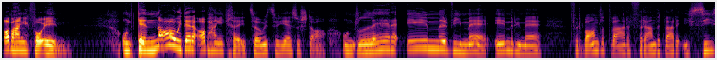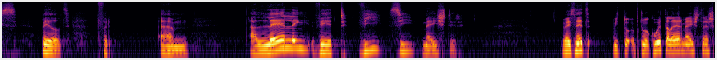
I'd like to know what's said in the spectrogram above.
abhängig von ihm. Und genau in dieser Abhängigkeit sollen wir zu Jesus stehen und lernen immer wie mehr, immer wie mehr verwandelt werden, verändert werden in sein Bild. Für, ähm, ein Lehrling wird wie sein Meister. Ich weiß nicht, du, ob du einen guten Lehrmeister hast.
